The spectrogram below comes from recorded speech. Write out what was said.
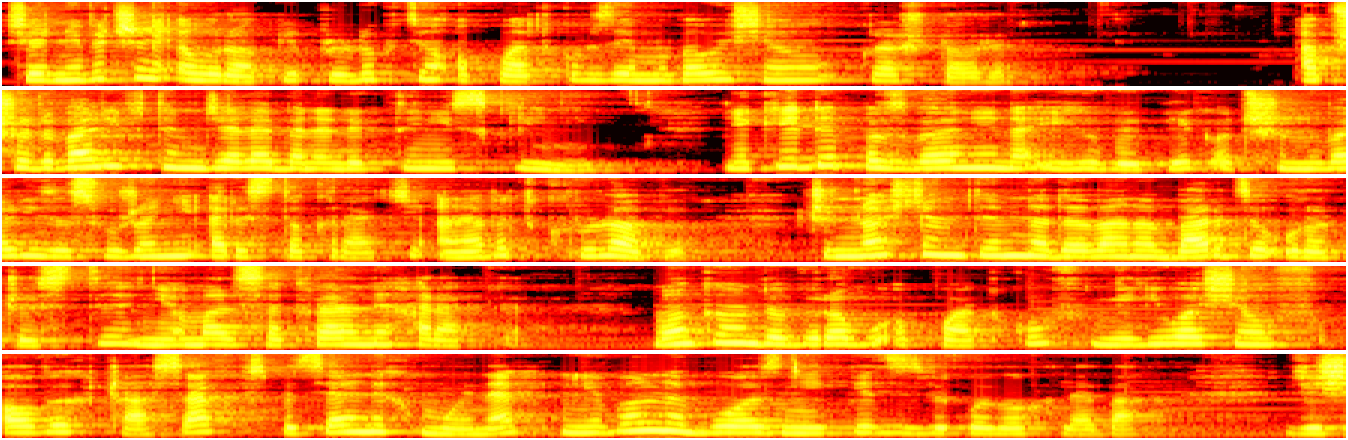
W średniowiecznej Europie produkcją opłatków zajmowały się klasztory, a przodowali w tym dziele benedyktyni z Klini. Niekiedy pozwolenie na ich wypiek otrzymywali zasłużeni arystokraci, a nawet królowie. Czynnościom tym nadawano bardzo uroczysty, nieomal sakralny charakter. Mąkę do wyrobu opłatków mieliło się w owych czasach w specjalnych młynach i nie wolno było z niej piec zwykłego chleba. W X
